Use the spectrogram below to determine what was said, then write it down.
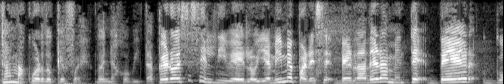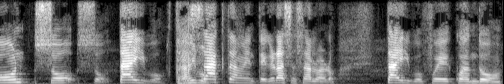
no me acuerdo qué fue, doña Jovita, pero ese es el nivel, y a mí me parece verdaderamente vergonzoso. Taibo, Taibo. exactamente, gracias Álvaro. Taibo fue cuando,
